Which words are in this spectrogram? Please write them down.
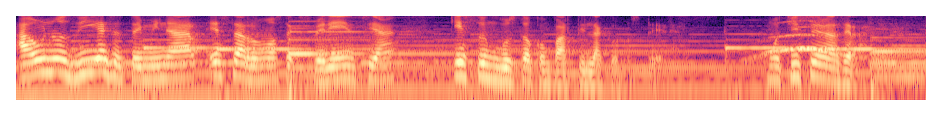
a unos días de terminar esta hermosa experiencia que es un gusto compartirla con ustedes. Muchísimas gracias.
